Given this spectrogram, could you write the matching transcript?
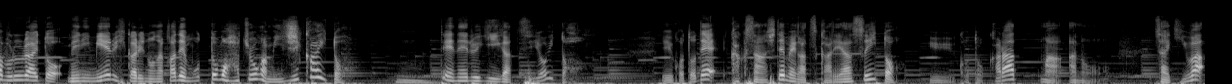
まあ、ブルーライト、目に見える光の中で最も波長が短いと。うんで、エネルギーが強いということで、拡散して目が疲れやすいということから、まあ、あの、最近は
